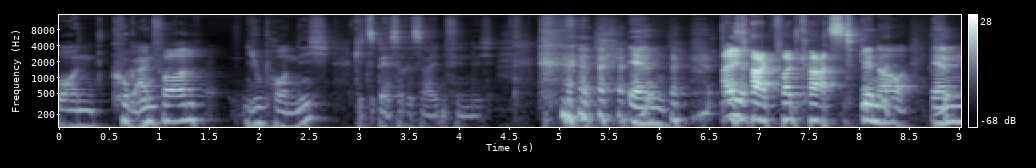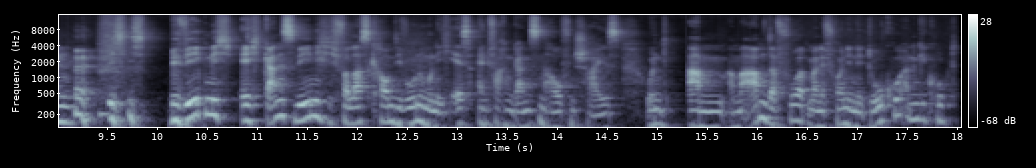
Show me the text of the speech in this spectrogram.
und guck einfach. YouPorn nicht. Gibt es bessere Seiten, finde ich. ähm, also Alltag-Podcast. Genau. Ähm, ich, ich bewege mich echt ganz wenig, ich verlasse kaum die Wohnung und ich esse einfach einen ganzen Haufen Scheiß. Und am, am Abend davor hat meine Freundin eine Doku angeguckt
